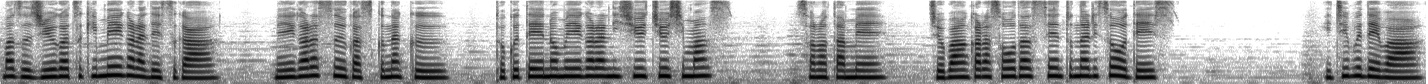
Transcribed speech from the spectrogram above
まず10月期銘柄ですが、銘柄数が少なく、特定の銘柄に集中します。そのため、序盤から争奪戦となりそうです。一部では、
